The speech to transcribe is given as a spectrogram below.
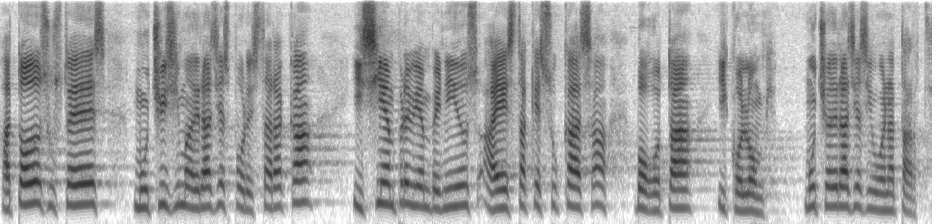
A todos ustedes, muchísimas gracias por estar acá y siempre bienvenidos a esta que es su casa, Bogotá y Colombia. Muchas gracias y buena tarde.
